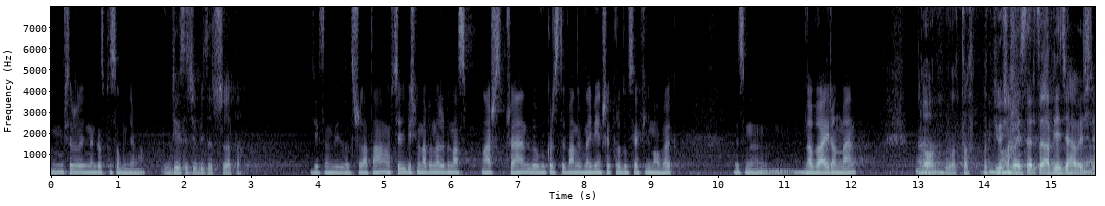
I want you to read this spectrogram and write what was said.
Myślę, że innego sposobu nie ma. Gdzie chcecie być za 3 lata? gdzie chcemy być za 3 lata. Chcielibyśmy na pewno, żeby nas, nasz sprzęt był wykorzystywany w największych produkcjach filmowych. Powiedzmy, nowy Iron Man. O, no to podbiłeś moje serce, a wiedziałeś, nie?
